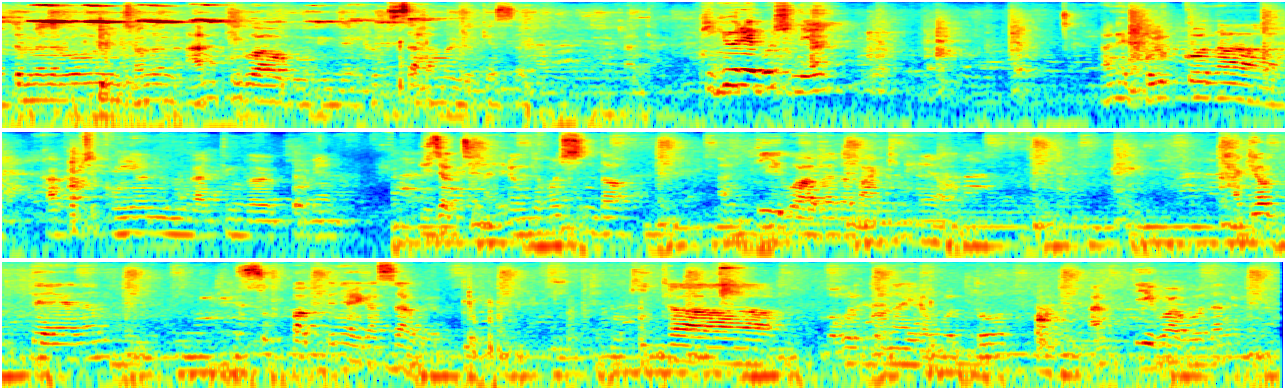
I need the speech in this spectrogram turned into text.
어떤 면으로 보면 저는 안티고하고 굉장히 흡사함을 느꼈어요. 비교를 해보시면 아니 볼 거나 가끔씩 공연 같은 걸 보면 유적지나 이런 게 훨씬 더 안티고아가 더 많긴 해요. 가격대는 숙박비는 여기가 싸고요. 뭐 기타 먹을 거나 이런 것도 안티고아보다는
